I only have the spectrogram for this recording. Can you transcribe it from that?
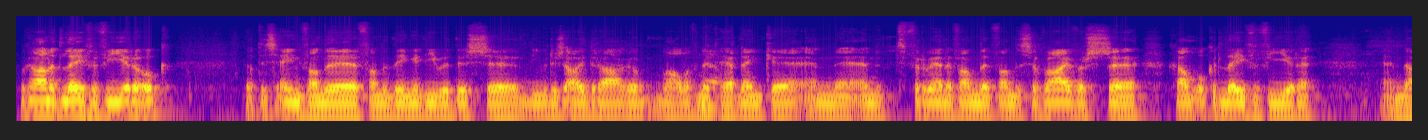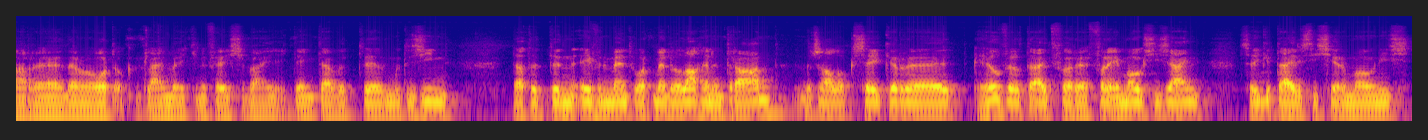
we gaan het leven vieren ook. Dat is een van de, van de dingen die we dus, die we dus uitdragen. Behalve het ja. herdenken en, en het verwennen van de, van de survivors gaan we ook het leven vieren. En daar, daar hoort ook een klein beetje een feestje bij. Ik denk dat we het moeten zien dat het een evenement wordt met een lach en een traan. Er zal ook zeker heel veel tijd voor, voor emotie zijn. Zeker tijdens die ceremonies.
